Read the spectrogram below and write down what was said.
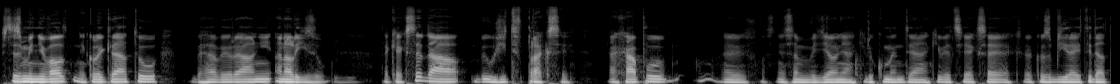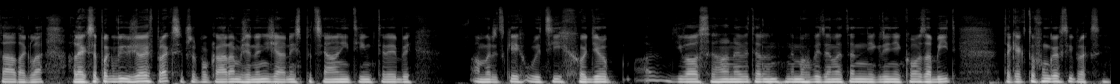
Jste zmiňoval několikrát tu behaviorální analýzu. Mm-hmm. Tak jak se dá využít v praxi? Já chápu, vlastně jsem viděl nějaké dokumenty, nějaké věci, jak se jak, jako sbírají ty data a takhle, ale jak se pak využívají v praxi? Předpokládám, že není žádný speciální tým, který by v amerických ulicích chodil díval se, ale ten, nemohl by tenhle ten někdy někoho zabít. Tak jak to funguje v té praxi?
